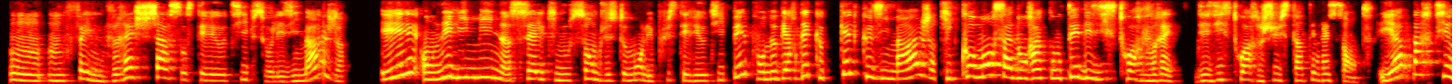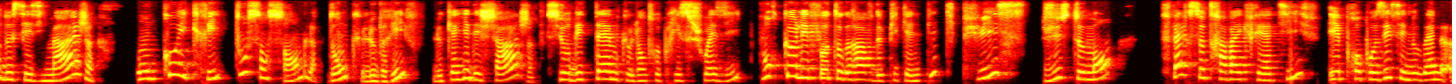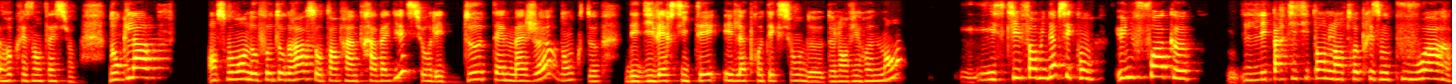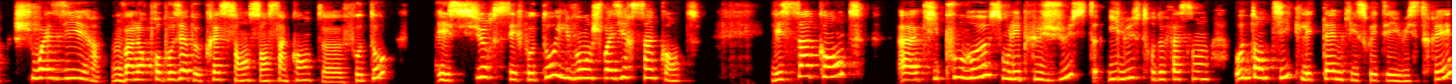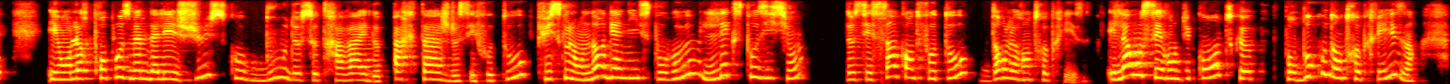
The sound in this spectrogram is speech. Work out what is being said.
on, fait une vraie chasse aux stéréotypes sur les images et on élimine celles qui nous semblent justement les plus stéréotypées pour ne garder que quelques images qui commencent à nous raconter des histoires vraies, des histoires justes, intéressantes. Et à partir de ces images, on coécrit tous ensemble, donc le brief, le cahier des charges, sur des thèmes que l'entreprise choisit pour que les photographes de Pick and Pick puissent justement faire ce travail créatif et proposer ces nouvelles représentations. Donc là, en ce moment, nos photographes sont en train de travailler sur les deux thèmes majeurs, donc de, des diversités et de la protection de, de l'environnement. Et ce qui est formidable, c'est qu'une fois que les participants de l'entreprise vont pouvoir choisir, on va leur proposer à peu près 100, 150 euh, photos. Et sur ces photos, ils vont choisir 50. Les 50 euh, qui pour eux sont les plus justes, illustrent de façon authentique les thèmes qu'ils souhaitaient illustrer, et on leur propose même d'aller jusqu'au bout de ce travail de partage de ces photos, puisque l'on organise pour eux l'exposition de ces 50 photos dans leur entreprise. Et là, on s'est rendu compte que pour beaucoup d'entreprises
